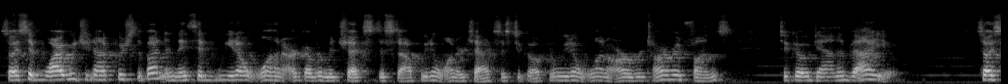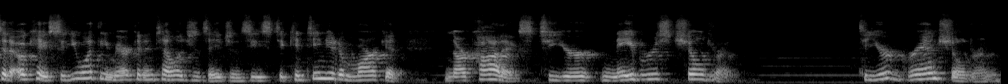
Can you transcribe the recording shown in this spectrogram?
So I said, Why would you not push the button? And they said, We don't want our government checks to stop. We don't want our taxes to go up. And we don't want our retirement funds to go down in value. So I said, okay, so you want the American intelligence agencies to continue to market narcotics to your neighbor's children, to your grandchildren,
